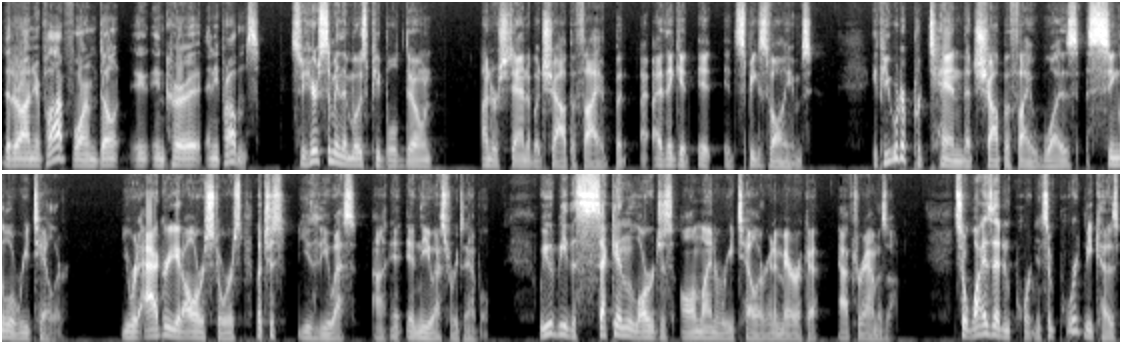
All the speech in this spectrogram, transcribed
that are on your platform don't I- incur any problems. So here's something that most people don't understand about Shopify, but I think it, it, it speaks volumes. If you were to pretend that Shopify was a single retailer, you were to aggregate all our stores, let's just use the US, uh, in, in the US, for example, we would be the second largest online retailer in America after Amazon. So, why is that important? It's important because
